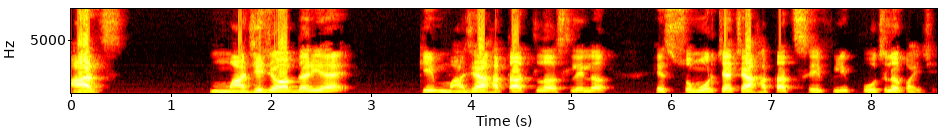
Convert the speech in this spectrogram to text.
आज माझी जबाबदारी आहे की माझ्या हातातलं असलेलं हे समोरच्याच्या हातात सेफली पोचलं पाहिजे.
